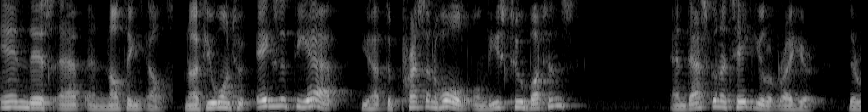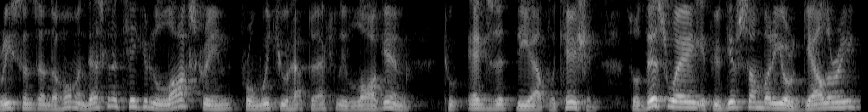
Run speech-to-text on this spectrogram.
in this app and nothing else. Now, if you want to exit the app, you have to press and hold on these two buttons, and that's going to take you right here, the recents and the home, and that's going to take you to the lock screen from which you have to actually log in to exit the application. So this way, if you give somebody your gallery,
